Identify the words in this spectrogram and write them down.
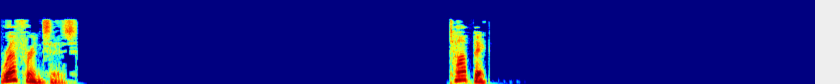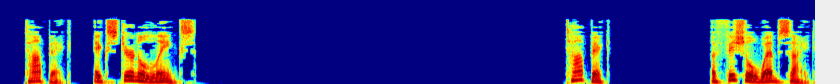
References. External links. Official website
